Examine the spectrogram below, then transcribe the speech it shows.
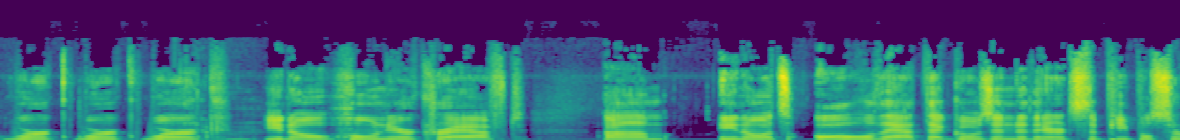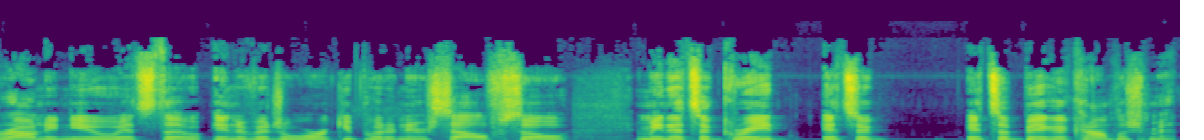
work, work, work, you know, hone your craft. Um, you know, it's all that that goes into there. It's the people surrounding you, it's the individual work you put in yourself. So, I mean, it's a great, it's a, it's a big accomplishment.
